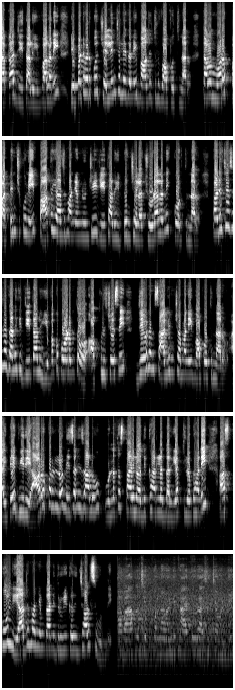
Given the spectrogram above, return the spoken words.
దాకా జీతాలు ఇవ్వాలని ఇప్పటి వరకు చెల్లించలేదని బాధితులు వాపోతున్నారు. తమ మొర పట్టించుకుని పాత యాజమాన్యం నుంచి జీతాలు ఇప్పించేలా చూడాలని కోరుతున్నారు. పనిచేసిన దానికి జీతాలు ఇవ్వకపోవడంతో అప్పులు చేసి జీవనం సాగించామని వాపోతున్నారు. అయితే వీరి ఆరోపణల్లో నిజ నిజాలు ఉన్నత స్థాయిలో అధికారుల దర్యాప్తులో గాని ఆ స్కూల్ యాజమాన్యం గాని ధృవీకరించాల్సి ఉంది. చెప్పుకున్నామండి కాగితం రాసిచ్చామండి.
